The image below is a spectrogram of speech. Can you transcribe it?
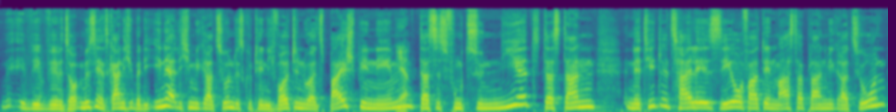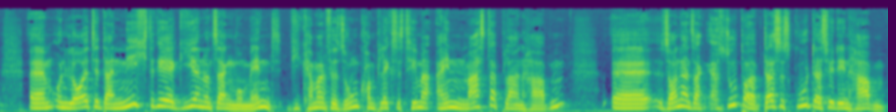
wir, wir müssen jetzt gar nicht über die inhaltliche Migration diskutieren. Ich wollte nur als Beispiel nehmen, ja. dass es funktioniert, dass dann eine Titelzeile ist, Seehofer hat den Masterplan Migration ähm, und Leute dann nicht reagieren und sagen, Moment, wie kann man für so ein komplexes Thema einen Masterplan haben, äh, sondern sagen, ja, super, das ist gut, dass wir den haben.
